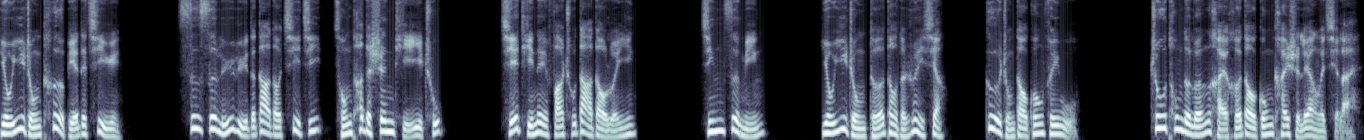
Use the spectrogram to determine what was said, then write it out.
有一种特别的气韵，丝丝缕缕的大道气机从他的身体溢出，且体内发出大道轮音，金自鸣，有一种得道的瑞相，各种道光飞舞。周通的轮海和道宫开始亮了起来，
